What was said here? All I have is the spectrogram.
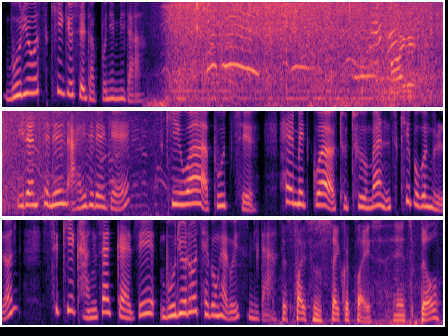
무료 스키 교실 덕분입니다. 이 단체는 아이들에게 스키와 부츠, 헬멧과 두툼한 스키복은 물론 스키 강사까지 무료로 제공하고 있습니다. This place is a sacred place. It's built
